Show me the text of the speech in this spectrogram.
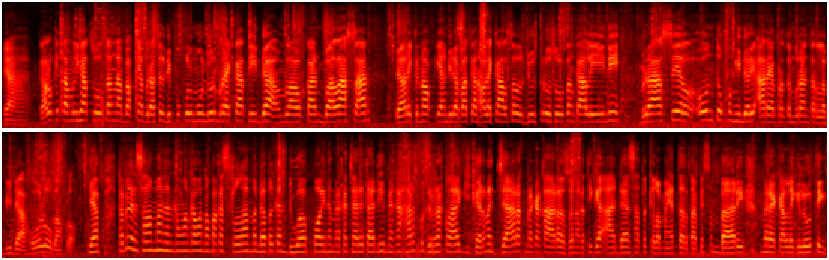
Ya, kalau kita melihat Sultan nampaknya berhasil dipukul mundur, mereka tidak melakukan balasan dari knock yang didapatkan oleh Kalsel justru Sultan kali ini berhasil untuk menghindari area pertempuran terlebih dahulu Bang Flo. Yap, tapi dari Salman dan kawan-kawan tampaknya setelah mendapatkan dua poin yang mereka cari tadi, mereka harus bergerak lagi karena jarak mereka ke arah zona ketiga ada satu kilometer. Tapi sembari mereka lagi looting,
